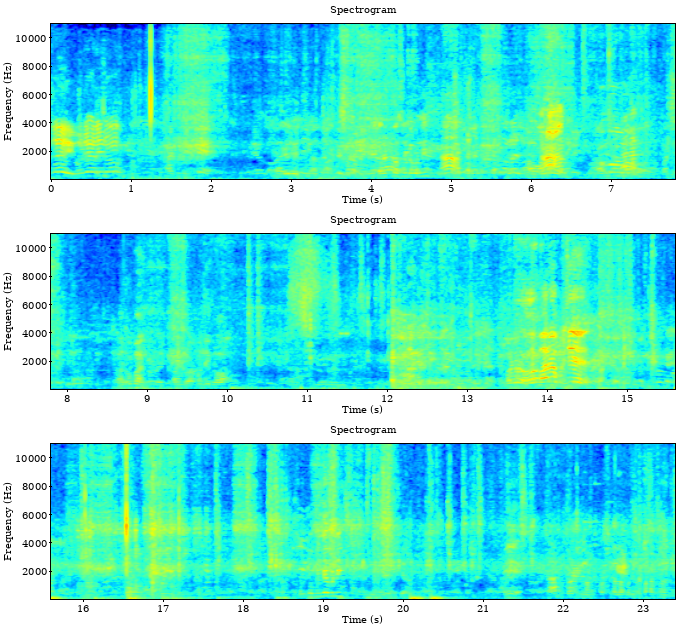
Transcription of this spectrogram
Hey, what are you doing? ಸ್ವಲ್ಪ ಮುಂದೆ ಬನ್ನಿ ಏ ನಾನು ಪಕ್ಕ ನಮ್ಮ ಪಕ್ಕ ಎಲ್ಲ ಬಂದು ಪಕ್ಕ ಬಂದು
